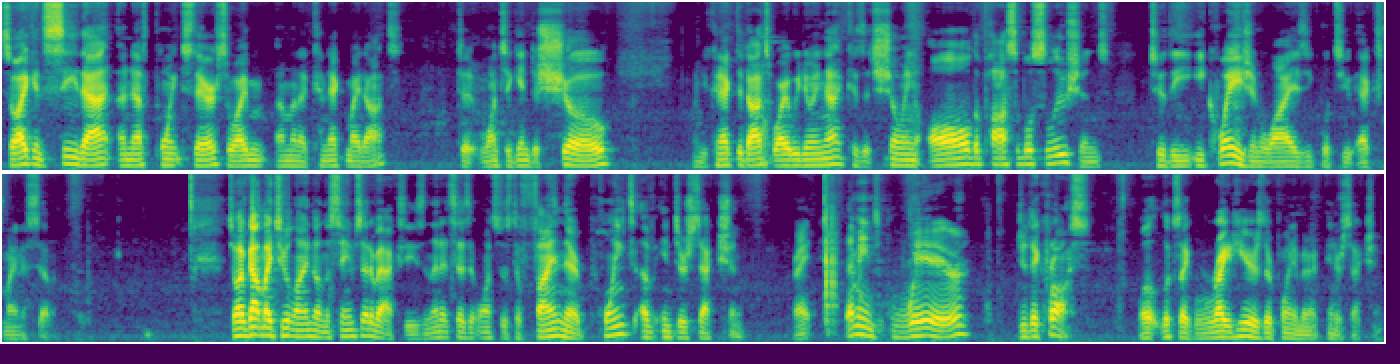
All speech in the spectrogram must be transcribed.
So I can see that enough points there. So I'm, I'm going to connect my dots to once again to show when you connect the dots, why are we doing that? Because it's showing all the possible solutions to the equation y is equal to x minus 7. So I've got my two lines on the same set of axes, and then it says it wants us to find their point of intersection, right? That means where do they cross? Well, it looks like right here is their point of intersection.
